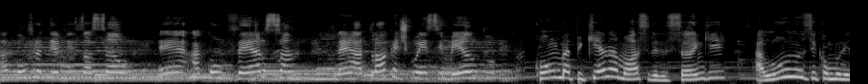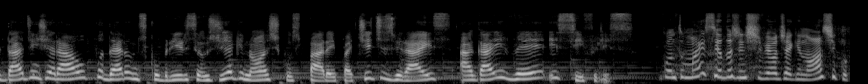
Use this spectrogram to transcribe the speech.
a confraternização, é a conversa, né? A troca de conhecimento. Com uma pequena amostra de sangue, alunos e comunidade em geral puderam descobrir seus diagnósticos para hepatites virais, HIV e sífilis. Quanto mais cedo a gente tiver o diagnóstico,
